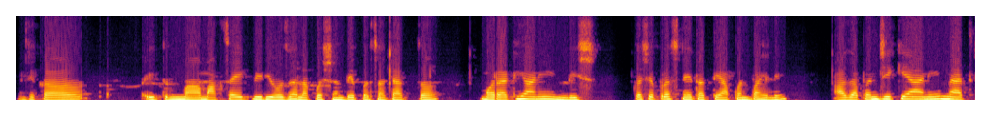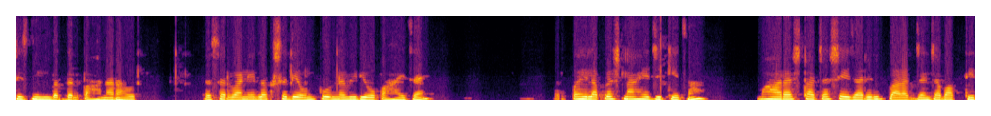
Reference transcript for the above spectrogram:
म्हणजे का इथून मागचा एक व्हिडिओ झाला क्वेश्चन पेपरचा त्यात मराठी आणि इंग्लिश कसे प्रश्न येतात ते आपण पाहिले. आज आपण जी के आणि मॅथ रिझनिंगबद्दल पाहणार आहोत. तर सर्वांनी लक्ष देऊन पूर्ण व्हिडिओ पाहायचा आहे. तर पहिला प्रश्न आहे जीकेचा. महाराष्ट्राच्या शेजारील राज्यांच्या बाबतीत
